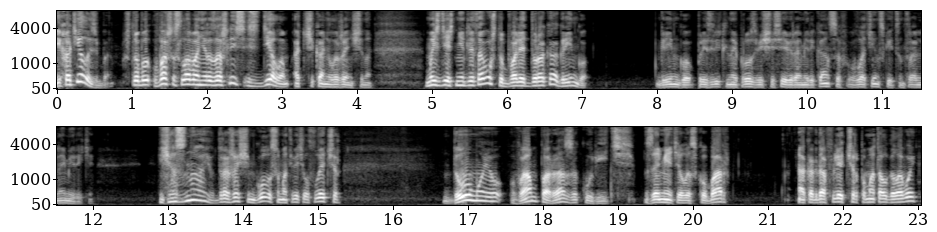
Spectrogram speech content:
и хотелось бы, чтобы ваши слова не разошлись с делом, отчеканила женщина. Мы здесь не для того, чтобы валять дурака, Гринго. Гринго — презрительное прозвище североамериканцев в Латинской и Центральной Америке. «Я знаю», — дрожащим голосом ответил Флетчер, — «Думаю, вам пора закурить», — заметил Эскобар. А когда Флетчер помотал головой,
